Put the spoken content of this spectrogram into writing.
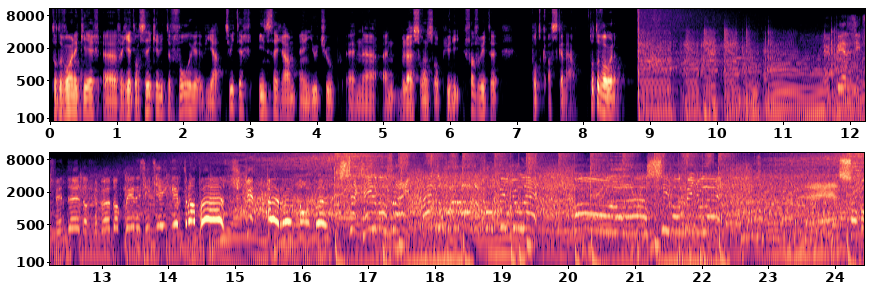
Tot de volgende keer. Eh, vergeet ons zeker niet te volgen via Twitter, Instagram en YouTube. En, eh, en beluister ons op jullie favoriete podcastkanaal. Tot de volgende. Nu Perisic vinden, dat gebeurt ook Perisic. één keer trappen, schitterend doelpunt. Sek helemaal vrij. Sobel.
